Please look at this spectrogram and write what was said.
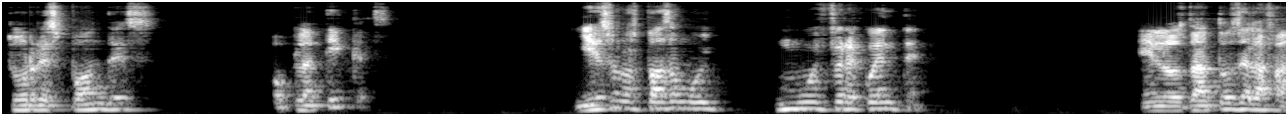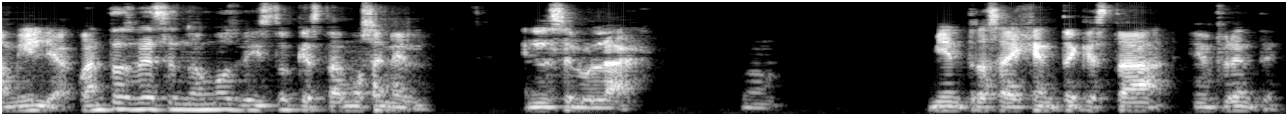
tú respondes o platicas. Y eso nos pasa muy, muy frecuente. En los datos de la familia, ¿cuántas veces no hemos visto que estamos en el, en el celular? Mientras hay gente que está enfrente.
